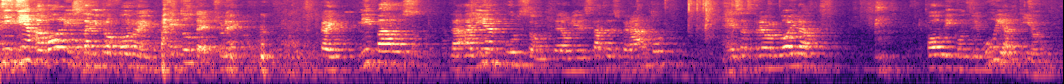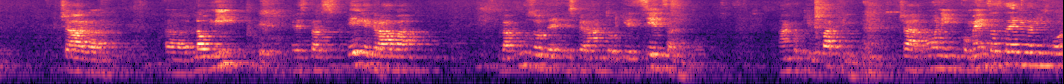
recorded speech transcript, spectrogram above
mi, ni abolis la microfono e tutte, cioè, Kai mi faros la alian kurson de la Universitato Esperanto esas tre orgoida povi contribui al tio, char eh, uh, la mi estas ege grava la uso de Esperanto che scienza lingua, anco che fac char oni comenzas legi la lingua,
